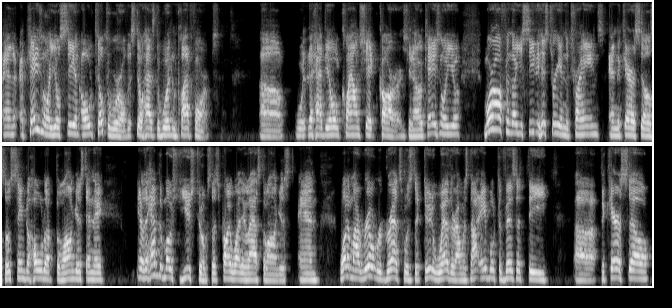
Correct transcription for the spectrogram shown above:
And occasionally you'll see an old Tilt-A-Whirl that still has the wooden platforms uh, that had the old clown shaped cars. You know, occasionally you, more often though, you see the history in the trains and the carousels. Those seem to hold up the longest, and they, you know, they have the most use to them. So that's probably why they last the longest. And one of my real regrets was that due to weather, I was not able to visit the uh, the carousel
